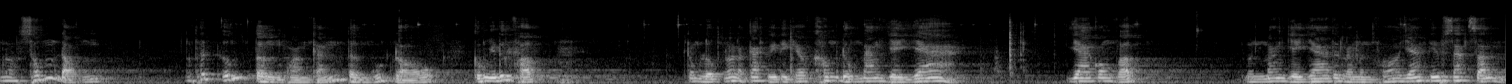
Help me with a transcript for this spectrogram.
nó sống động, nó thích ứng từng hoàn cảnh, từng quốc độ. Cũng như đức phật trong luật nói là các vị tỳ kheo không được mang giày da. Da con vật. Mình mang giày da tức là mình phó gián tiếp sát sanh.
